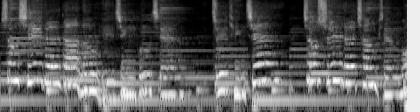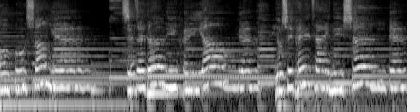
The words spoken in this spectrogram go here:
熟悉的大楼已经不见，只听见旧时的唱片模糊双眼。现在的你很遥远，有谁陪在你身边？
